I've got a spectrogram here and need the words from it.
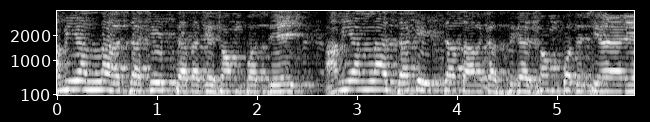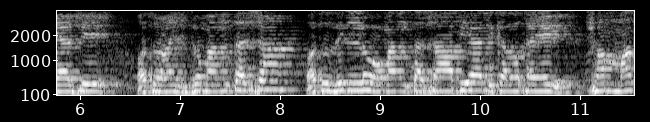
আমি আল্লাহ যাকে ইচ্ছা তাকে সম্পদ দিই। আমি আল্লাহ যাকে ইচ্ছা তার কাছ থেকে সম্পদ ছিনিয়ে নিয়ে আসি। সম্মান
